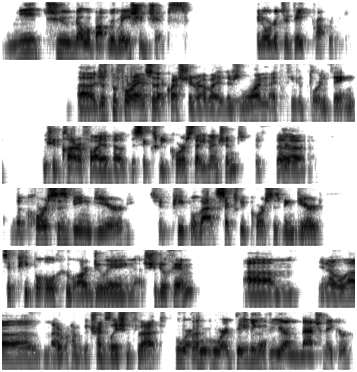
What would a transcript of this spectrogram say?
need to know about relationships in order to date properly uh, just before i answer that question rabbi there's one i think important thing we should clarify about the six week course that you mentioned if uh, sure. the course is being geared to people. That six week course is being geared to people who are doing shidduchim. Um, you know, uh, I don't have a good translation for that. Who are who, who are dating yeah. via Matchmaker?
